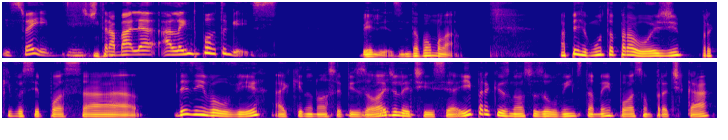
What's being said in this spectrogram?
Isso aí. A gente trabalha além do português. Beleza, então vamos lá. A pergunta para hoje, para que você possa desenvolver aqui no nosso episódio, Letícia, e para que os nossos ouvintes também possam praticar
